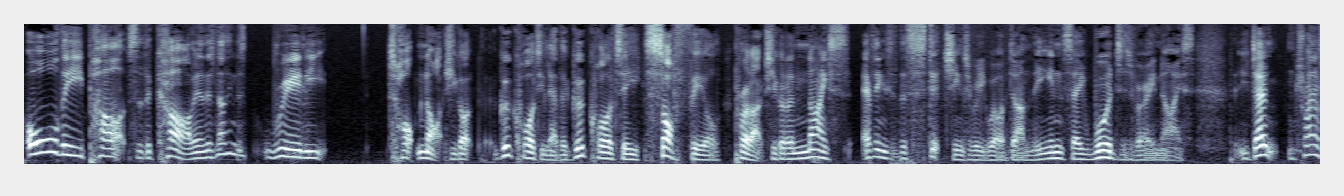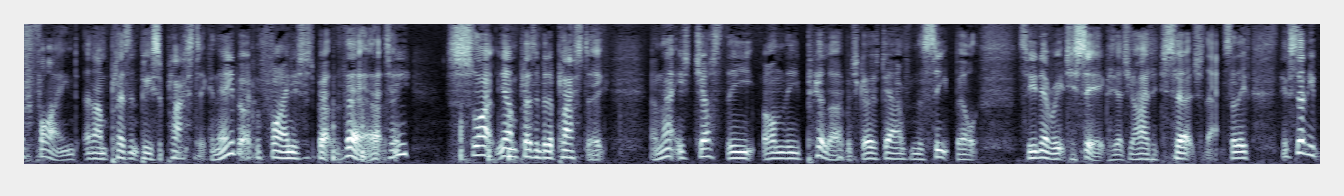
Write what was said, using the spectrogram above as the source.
All the parts of the car, I mean, there's nothing that's really top notch. You've got good quality leather, good quality soft feel products. You've got a nice everything's the stitching's really well done. The inside woods is very nice. You don't. I'm trying to find an unpleasant piece of plastic, and the only bit I can find is just about there. That's a slightly unpleasant bit of plastic and that is just the on the pillar which goes down from the seat belt, so you never actually see it because you actually had to search for that. So they've they've certainly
